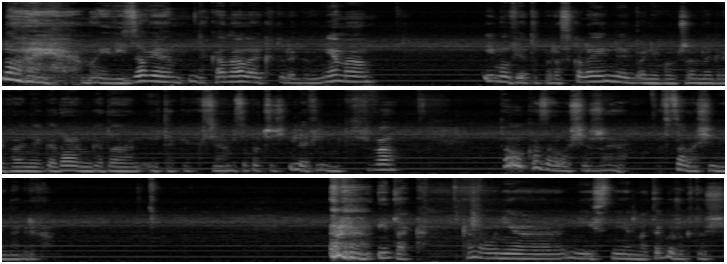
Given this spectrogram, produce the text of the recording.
No hej, moi widzowie na kanale, którego nie ma. I mówię to po raz kolejny, bo nie włączyłem nagrywania. Gadałem, gadałem i tak jak chciałem zobaczyć ile film trwa, to okazało się, że wcale się nie nagrywa. I tak, kanał nie, nie istnieje dlatego, że ktoś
